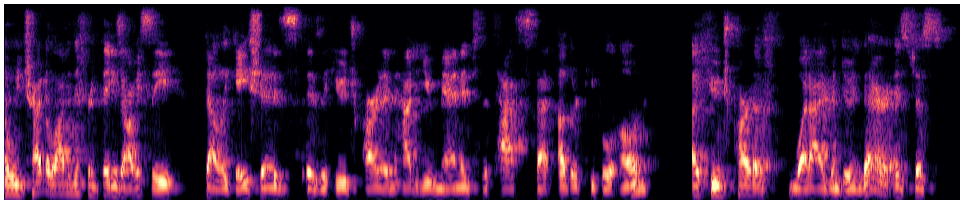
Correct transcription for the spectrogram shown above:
we tried a lot of different things. Obviously, delegation is, is a huge part and how do you manage the tasks that other people own. A huge part of what i've been doing there is just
